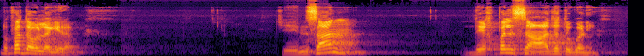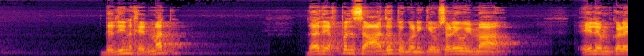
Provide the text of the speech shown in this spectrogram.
نو پته ولګی چې انسان د خپل سعادت وګڼي د دین خدمت دا د خپل سعادت وګڼي کې وسړې وي ما علم کړي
